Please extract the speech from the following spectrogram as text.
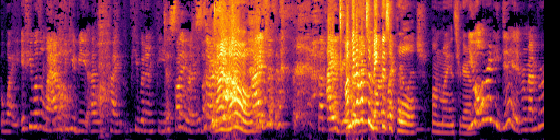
white. If he wasn't white, I don't think he'd be as hyped. He wouldn't be as popular. say it. Sorry. I know. I just. I agree. I'm gonna have to make this a poll privilege. on my Instagram. You already did, remember?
